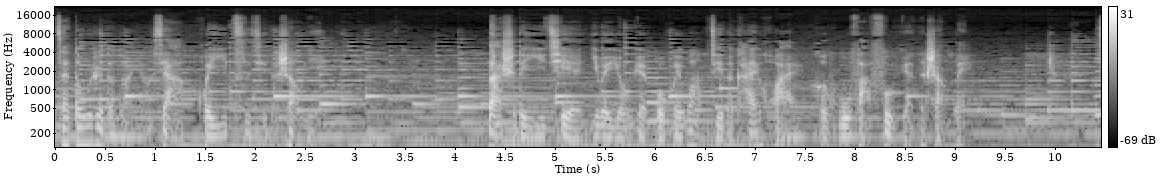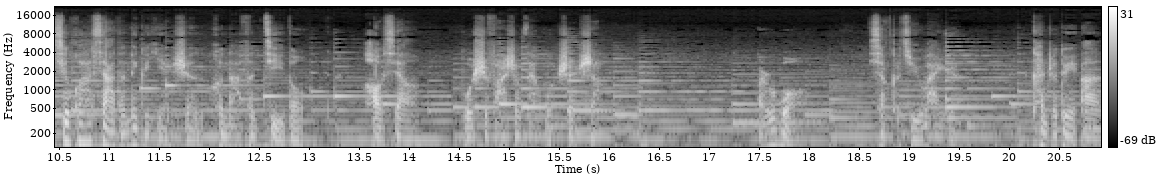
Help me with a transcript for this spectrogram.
在冬日的暖阳下回忆自己的少年。那时的一切，因为永远不会忘记的开怀和无法复原的伤悲。杏花下的那个眼神和那份悸动，好像不是发生在我身上，而我，像个局外人，看着对岸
